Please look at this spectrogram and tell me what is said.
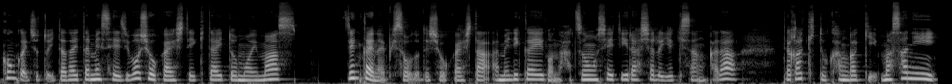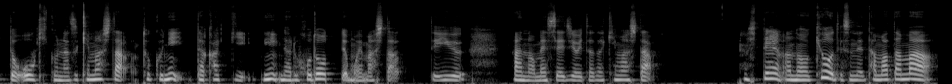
今回ちょっといただいたメッセージを紹介していきたいと思います。前回のエピソードで紹介したアメリカ英語の発音を教えていらっしゃるゆきさんから、打楽器と管楽器、まさにと大きく名付けました。特に打楽器になるほどって思いました。っていうあのメッセージをいただきました。そして、あの、今日ですね、たまたま、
